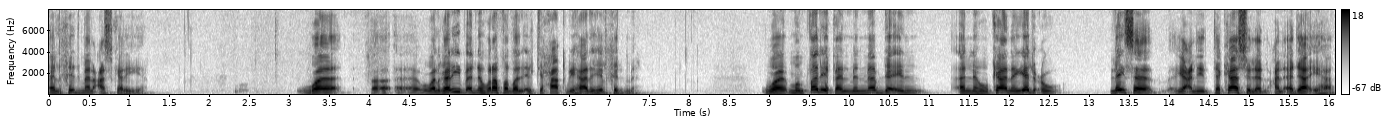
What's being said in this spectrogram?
الخدمة العسكرية. والغريب أنه رفض الالتحاق بهذه الخدمة. ومنطلقا من مبدأ أنه كان يدعو ليس يعني تكاسلا عن أدائها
